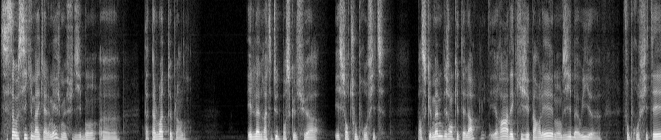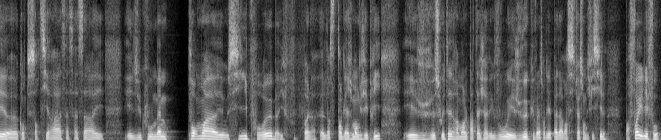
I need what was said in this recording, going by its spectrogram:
c'est ça aussi qui m'a calmé. Je me suis dit, bon, euh, t'as pas le droit de te plaindre. Et de la gratitude pour ce que tu as. Et surtout, profite. Parce que même des gens qui étaient là, et rares avec qui j'ai parlé, m'ont dit, bah oui, euh, faut profiter euh, quand tu sortiras, ça, ça, ça. Et du coup, même pour moi et aussi pour eux, bah, voilà, cet engagement que j'ai pris. Et je souhaitais vraiment le partager avec vous. Et je veux que vous n'attendiez pas d'avoir cette situation difficile. Parfois, il est faux.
